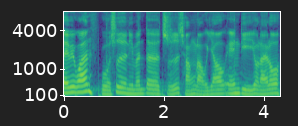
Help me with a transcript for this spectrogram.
everyone，我是你们的职场老妖 Andy 又来喽。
